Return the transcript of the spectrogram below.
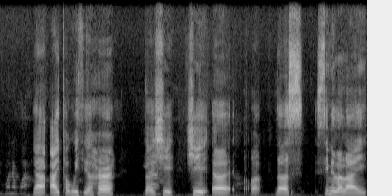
you wanna walk? Yeah, I talk with her. The Yeah. she she uh, uh the similar like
